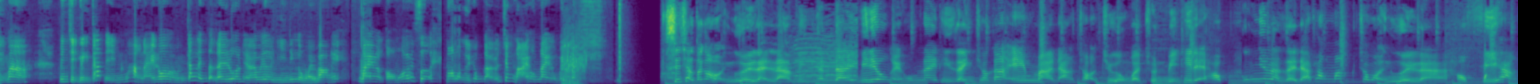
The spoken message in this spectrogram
tí mà mình chỉ định cắt đến hàng này thôi mình cắt lên tận đây luôn thì bây giờ nhìn như kiểu máy bằng ấy. May mà có mỗi sợi mong mọi người thông cảm với chiếc máy hôm nay của mình Xin chào tất cả mọi người, lại là mình Ngân đây. Video ngày hôm nay thì dành cho các em mà đang chọn trường và chuẩn bị thi đại học Cũng như là giải đáp thắc mắc cho mọi người là học phí hàng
